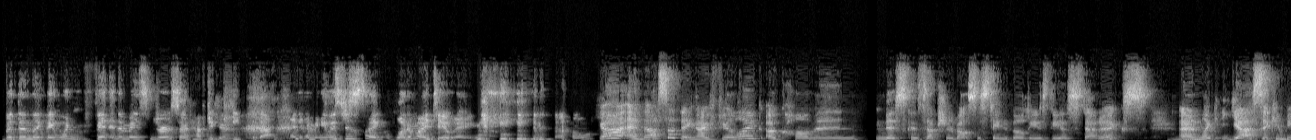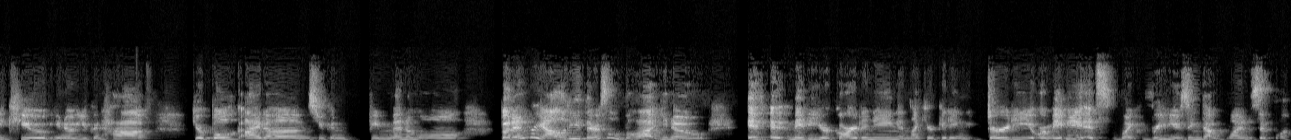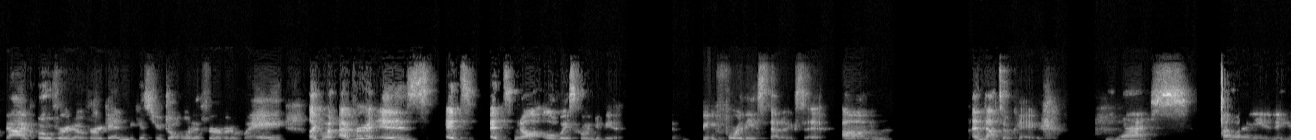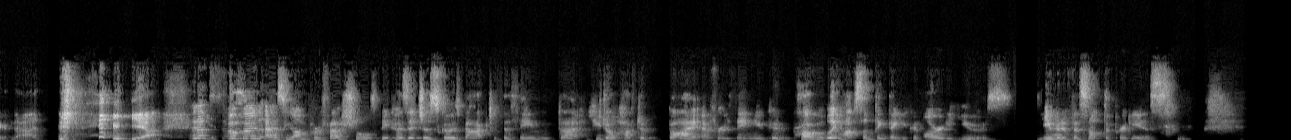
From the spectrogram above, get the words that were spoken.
But then like they wouldn't fit in the mason jars, so I'd have to yeah. keep the bag. I mean, it was just like, what am I doing? you know? Yeah, and that's the thing. I feel like a common misconception about sustainability is the esthetics mm And like, yes, it can be cute. You know, you can have your bulk items, you can be minimal. But in reality, there's a lot, you know, if it, maybe you're gardening and like you're getting dirty, or maybe it's like reusing that one Ziploc bag over and over again because you don't want to throw it away. Like whatever it is, it's it's not always going to be before the aesthetics. It, um, and that's okay. Yes. Oh, I needed to hear that. yeah. And that's yes. so good as young professionals because it just goes back to the thing that you don't have to buy everything. You can probably have something that you can already use, yeah. even if it's not the prettiest.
